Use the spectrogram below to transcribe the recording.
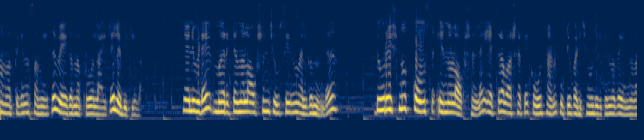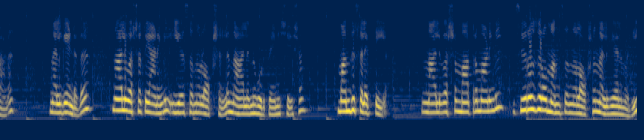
സമർപ്പിക്കുന്ന സമയത്ത് വേഗം അപ്രൂവൽ ആയിട്ട് ലഭിക്കുക. ഞാനിവിടെ മെറിറ്റ് എന്നുള്ള ഓപ്ഷൻ ചൂസ് ചെയ്ത് നൽകുന്നുണ്ട്. ഡ്യൂറേഷൻ ഓഫ് കോഴ്സ് എന്നുള്ള ഓപ്ഷനിൽ എത്ര വർഷത്തെ കോഴ്സാണ് കുട്ടി പഠിച്ചുകൊണ്ടിരിക്കുന്നത് എന്നതാണ് നൽകേണ്ടത്. നാല് വർഷത്തെ ആണെങ്കിൽ ഇയേഴ്സ് എന്നുള്ള ഓപ്ഷനിൽ നാലെന്ന് കൊടുത്തതിന് ശേഷം മന്ത് സെലക്ട് ചെയ്യാം നാല് വർഷം മാത്രമാണെങ്കിൽ സീറോ സീറോ മന്ത്സ് എന്നുള്ള ഓപ്ഷൻ നൽകിയാൽ മതി.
